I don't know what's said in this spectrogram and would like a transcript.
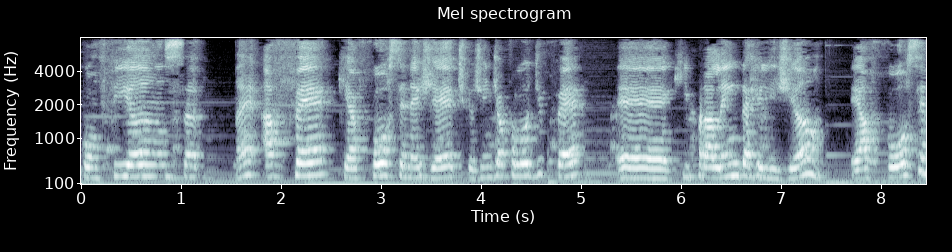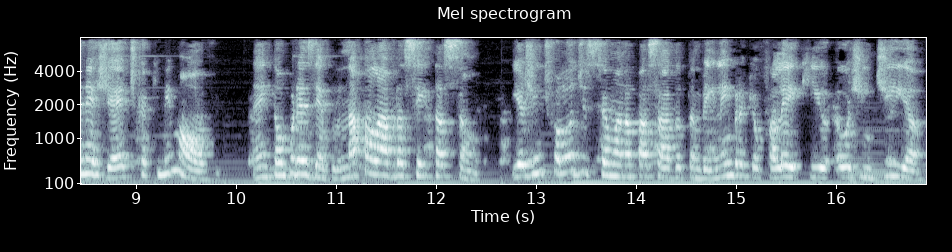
confiança, né? a fé, que é a força energética. A gente já falou de fé, é, que para além da religião, é a força energética que me move. Né? Então, por exemplo, na palavra aceitação, e a gente falou de semana passada também, lembra que eu falei que hoje em dia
